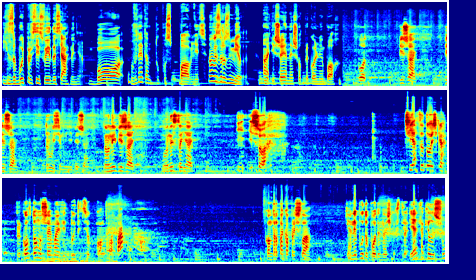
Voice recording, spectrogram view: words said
І забудь про всі свої досягнення, бо вони там тупо спавняться. Ну ви зрозуміли. А, і ще я знайшов прикольний баг. От, біжать, біжать. Друзі мої біжать. Ну вони біжать. Вони стоять. І, і що? Чия це точка? Прикол в тому, що я маю відбити цю контратаку. Контратака прийшла. Я не буду по одиночках стріляти. Я так і лишу.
